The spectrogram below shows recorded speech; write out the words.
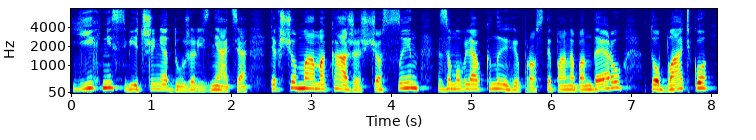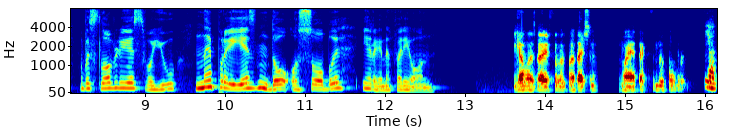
їхні свідчення дуже різняться. Якщо мама каже, що син замовляв книги про Степана Бандеру, то батько висловлює свою неприязнь до особи Ірини Фаріон. Я вважаю, що викладач має так себе поводити. Як?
